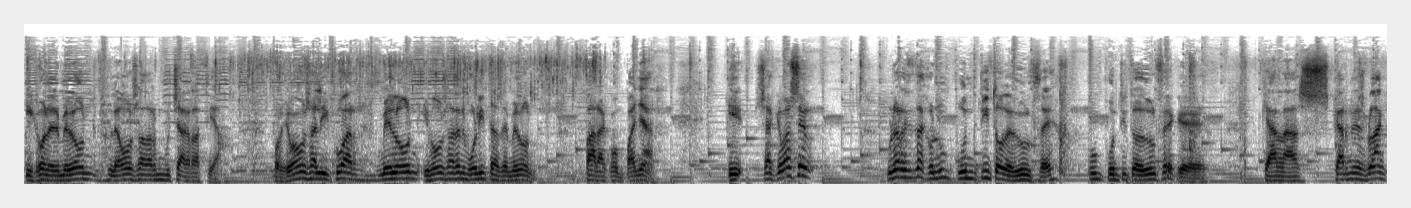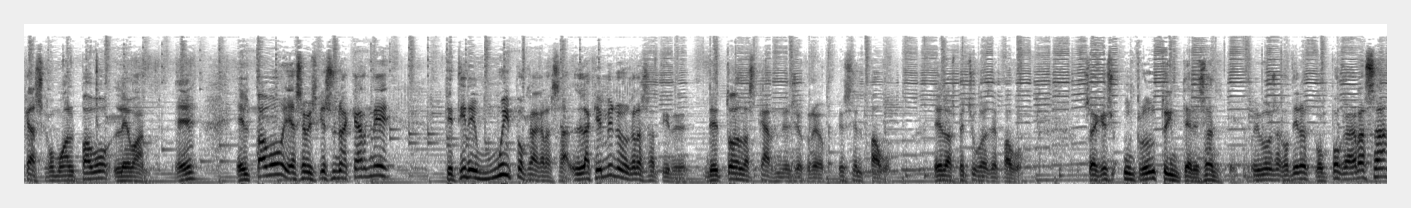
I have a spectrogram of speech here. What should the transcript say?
Y con el melón le vamos a dar mucha gracia. Porque vamos a licuar melón y vamos a hacer bolitas de melón para acompañar. Y, o sea que va a ser una receta con un puntito de dulce. Un puntito de dulce que, que a las carnes blancas como al pavo le van. ¿eh? El pavo, ya sabéis que es una carne que tiene muy poca grasa, la que menos grasa tiene de todas las carnes, yo creo, que es el pavo, es las pechugas de pavo. O sea que es un producto interesante. Hoy vamos a cocinar con poca grasa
